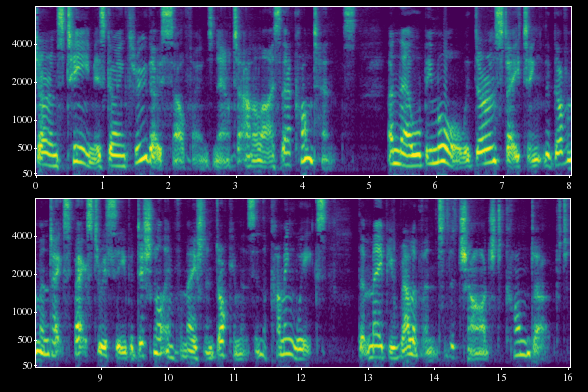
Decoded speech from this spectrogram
Durham's team is going through those cell phones now to analyse their contents. And there will be more, with Durham stating the government expects to receive additional information and documents in the coming weeks that may be relevant to the charged conduct.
